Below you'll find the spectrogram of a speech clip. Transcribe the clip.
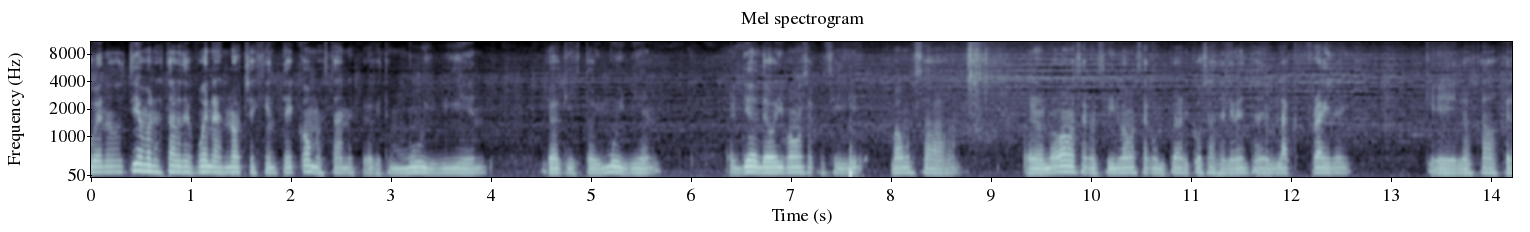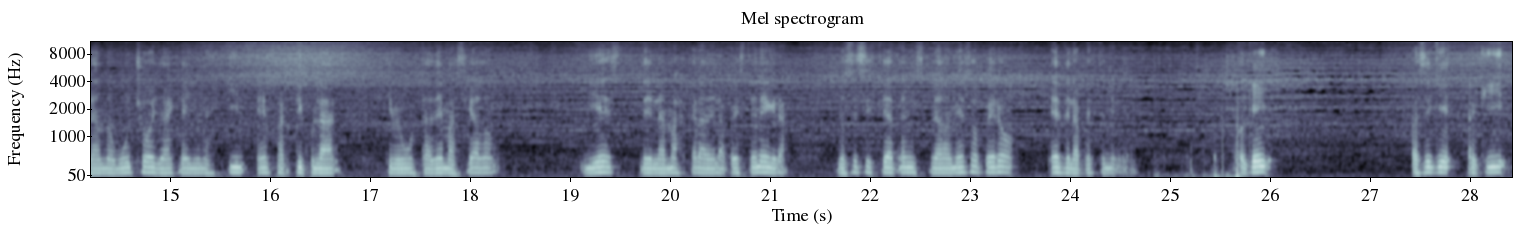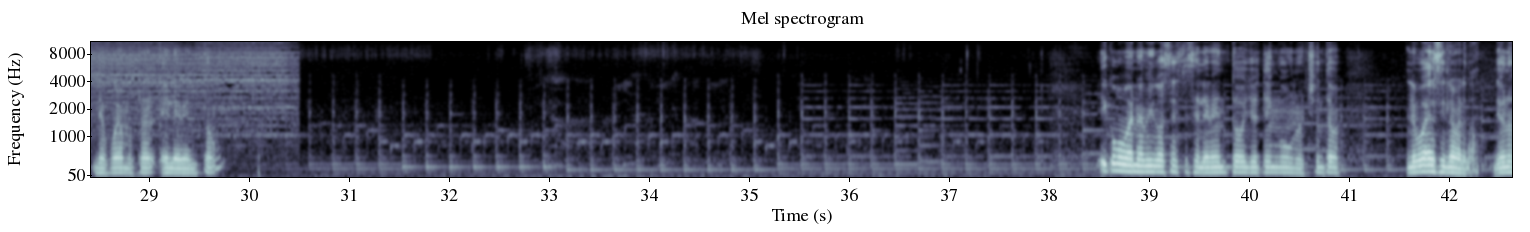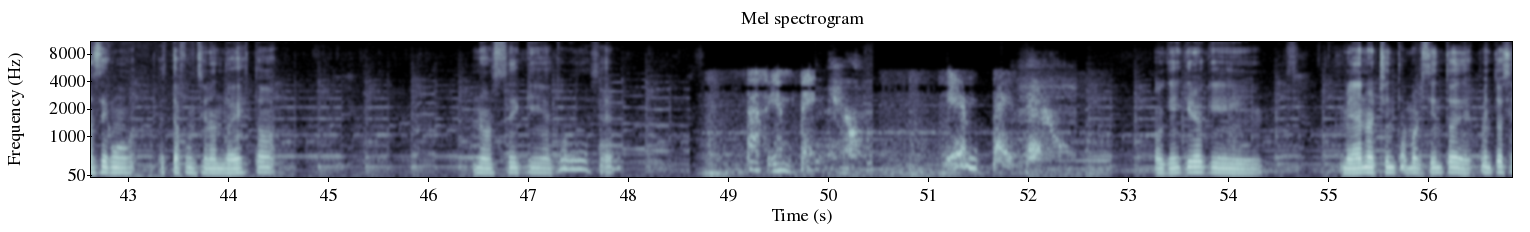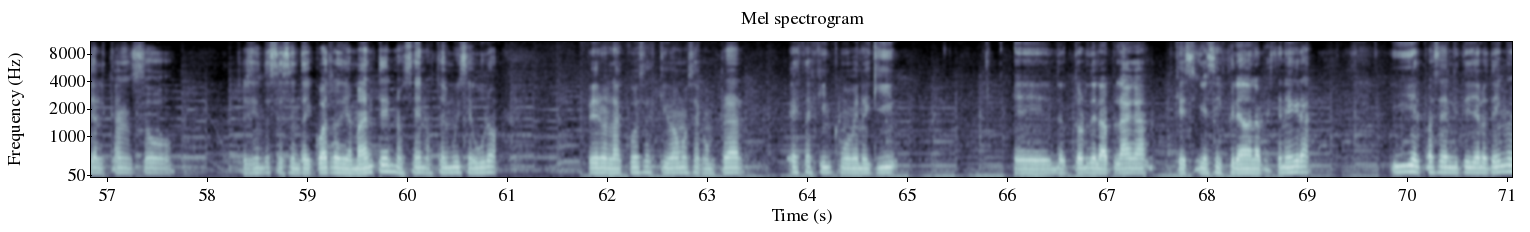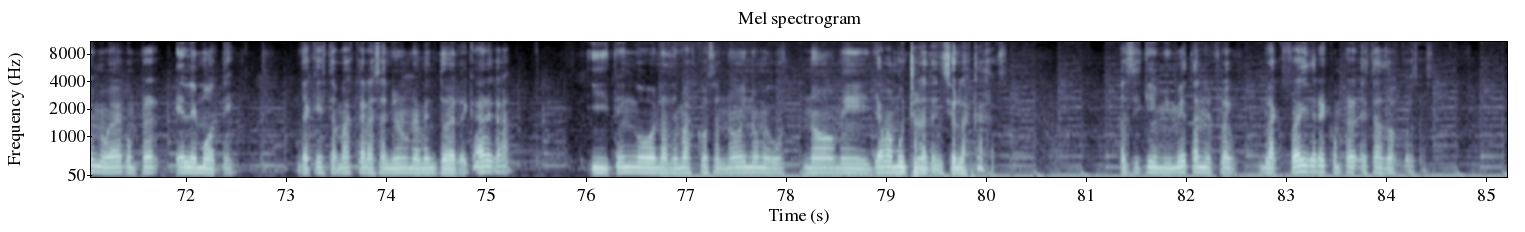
buenos días, buenas tardes, buenas noches, gente. ¿Cómo están? Espero que estén muy bien. Yo aquí estoy muy bien. El día de hoy vamos a conseguir, vamos a, bueno, no vamos a conseguir, vamos a comprar cosas del evento de Black Friday. Que lo he estado esperando mucho, ya que hay una skin en particular que me gusta demasiado. Y es de la máscara de la peste negra. No sé si esté tan inspirado en eso, pero es de la peste negra. Ok, Así que aquí les voy a mostrar el evento. Y como ven amigos, este es el evento. Yo tengo un 80... Le voy a decir la verdad. Yo no sé cómo está funcionando esto. No sé qué acabo de hacer. Estás bien pendejo. Bien pendejo. Ok, creo que me dan 80% de descuento si alcanzo 364 diamantes, no sé, no estoy muy seguro. Pero la cosa es que vamos a comprar esta skin como ven aquí. El Doctor de la Plaga, que sigue es inspirado en la peste negra. Y el pase de elite ya lo tengo y me voy a comprar el emote. Ya que esta máscara salió en un evento de recarga. Y tengo las demás cosas, ¿no? Y no me, no me llama mucho la atención las cajas. Así que mi meta en el Black Friday es comprar estas dos cosas.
